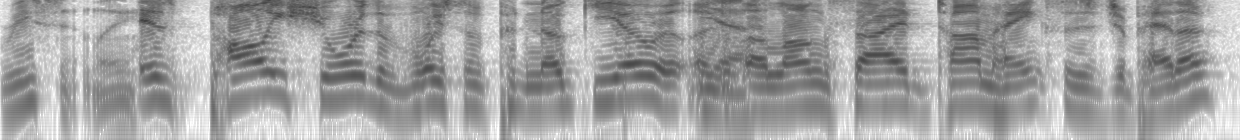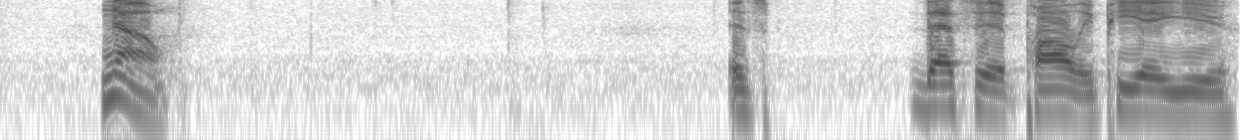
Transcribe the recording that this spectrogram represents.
recently. is Pauly Shore the voice of Pinocchio a- alongside Tom Hanks as Geppetto? no, It's that's it, Pauly P A U.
